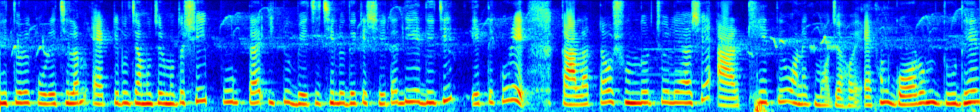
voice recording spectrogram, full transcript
ভিতরে করেছিলাম, এক টেবিল চামচের মতো, সেই পুরটা একটু বেঁচে ছিল দেখে সেটা দিয়ে দিচ্ছি। এতে করে কালারটাও সুন্দর চলে আসে আর খেতেও অনেক মজা হয়। এখন গরম দুধের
